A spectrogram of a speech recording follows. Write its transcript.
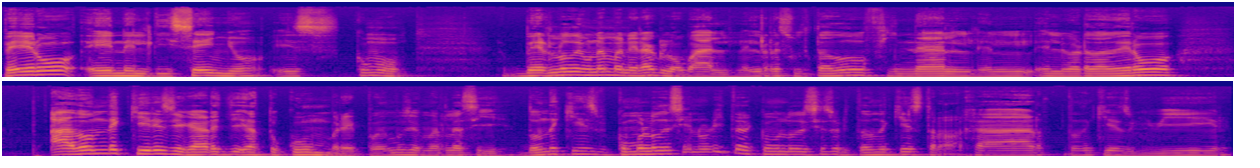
Pero en el diseño es como verlo de una manera global, el resultado final, el, el verdadero a dónde quieres llegar a tu cumbre, podemos llamarle así. ¿Dónde quieres, como lo decían ahorita, como lo decías ahorita, dónde quieres trabajar, dónde quieres vivir?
